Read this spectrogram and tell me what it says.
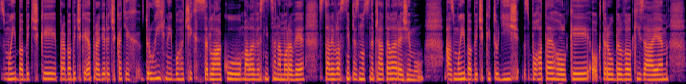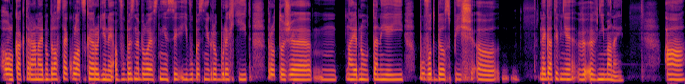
z mojí babičky, prababičky a pradědečka těch druhých nejbohatších sedláků malé vesnice na Moravě stali vlastně přes noc nepřátelé režimu. A z mojí babičky tudíž z bohaté holky, o kterou byl velký zájem, holka, která najednou byla z té kulacké rodiny a vůbec nebylo jasné, jestli ji vůbec někdo bude chtít, protože mm, najednou ten její původ byl spíš negativně vnímaný. A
